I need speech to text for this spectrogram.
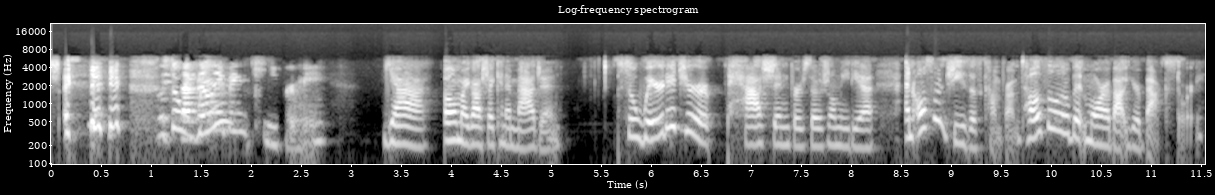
it's so definitely where, been key for me. Yeah. Oh my gosh, I can imagine. So where did your passion for social media and also Jesus come from? Tell us a little bit more about your backstory.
